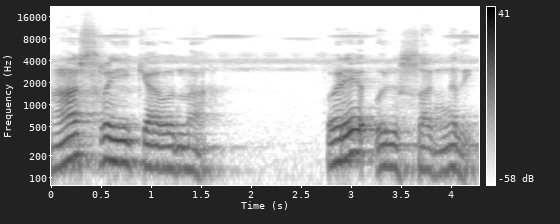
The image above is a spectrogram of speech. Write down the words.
ആശ്രയിക്കാവുന്ന ഒരേ ഒരു സംഗതി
